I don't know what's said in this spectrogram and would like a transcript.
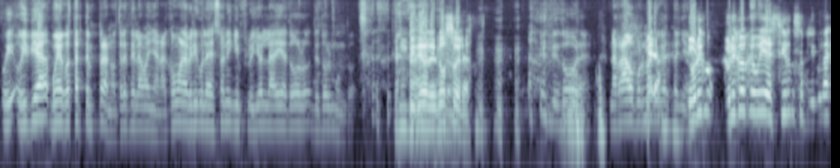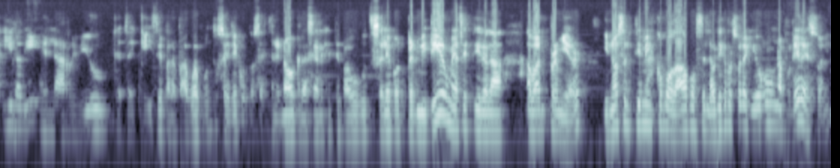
Hoy, hoy día voy a acostar temprano, 3 de la mañana. ¿Cómo la película de Sonic influyó en la vida de todo, de todo el mundo? Un video de dos horas. de dos horas. Narrado por Mario Mira, Castañeda. Lo único, lo único que voy a decir de esa película, y lo di en la review que hice para Pagua.cl cuando se estrenó, gracias a la gente de Pagua.cl por permitirme asistir a la Avant Premiere y no sentirme incomodado por ser la única persona que iba con una polera de Sony.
